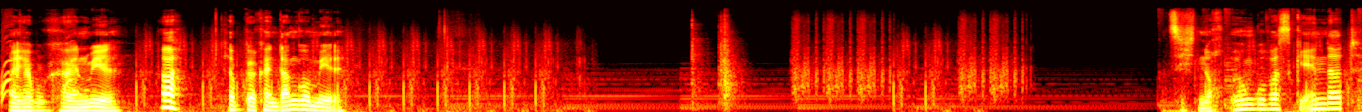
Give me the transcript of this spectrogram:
Ah, ich habe kein Mehl. Ah, ich habe gar kein Dango-Mehl. Noch irgendwo was geändert?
